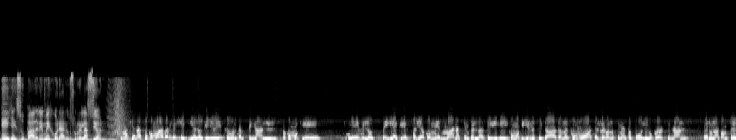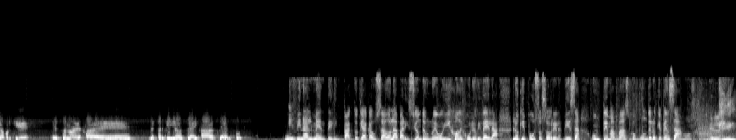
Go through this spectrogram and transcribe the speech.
ella y su padre mejoraron su relación. Más como una lo que yo hice, porque al final fue como que eh, veía que él salía con mi hermana siempre en la tele y como que yo necesitaba también como el reconocimiento público, pero al final era una tontera porque eso no deja de, ser que yo sea hija de él. Pues. Y finalmente el impacto que ha causado la aparición de un nuevo hijo de Julio Videla, lo que puso sobre la mesa un tema más común de lo que pensamos. ¿Qué?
